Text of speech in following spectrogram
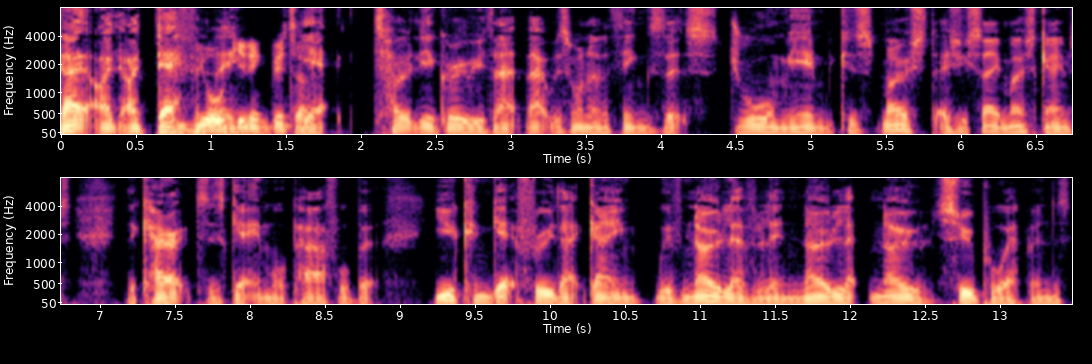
That, I, I definitely. You're getting better. Yeah, totally agree with that. That was one of the things that's drawn me in because most, as you say, most games, the character's getting more powerful, but you can get through that game with no leveling, no, le- no super weapons,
